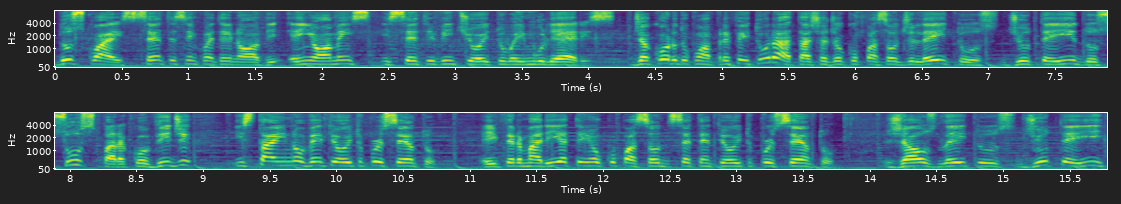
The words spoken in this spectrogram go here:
dos quais 159 em homens e 128 em mulheres. De acordo com a Prefeitura, a taxa de ocupação de leitos de UTI do SUS para Covid está em 98%. A enfermaria tem ocupação de 78%. Já os leitos de UTI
